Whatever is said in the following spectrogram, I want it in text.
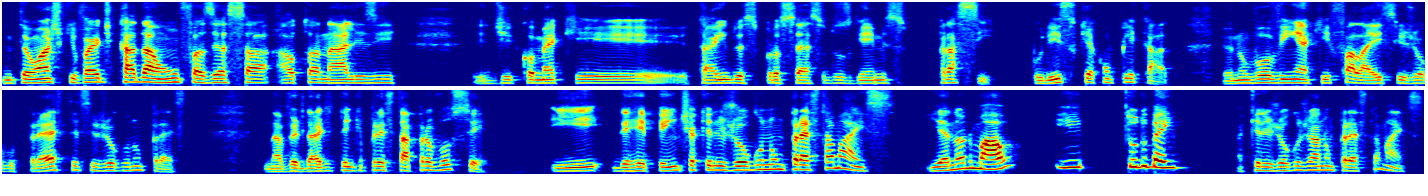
Então, acho que vai de cada um fazer essa autoanálise de como é que está indo esse processo dos games para si. Por isso que é complicado. Eu não vou vir aqui falar esse jogo presta, esse jogo não presta. Na verdade, tem que prestar para você e de repente aquele jogo não presta mais. E é normal e tudo bem. Aquele jogo já não presta mais.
